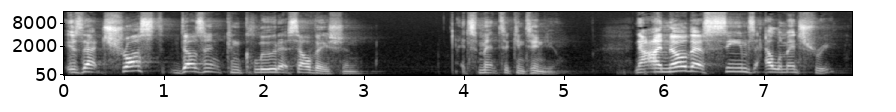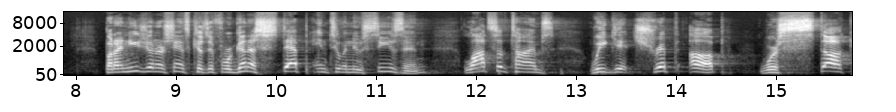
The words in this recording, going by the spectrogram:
is that trust doesn't conclude at salvation, it's meant to continue. Now, I know that seems elementary, but I need you to understand this because if we're gonna step into a new season, lots of times we get tripped up, we're stuck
